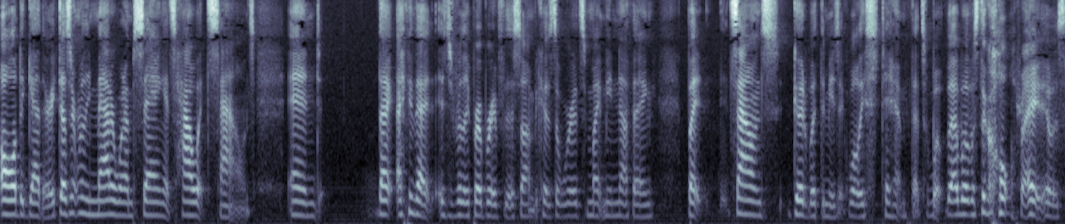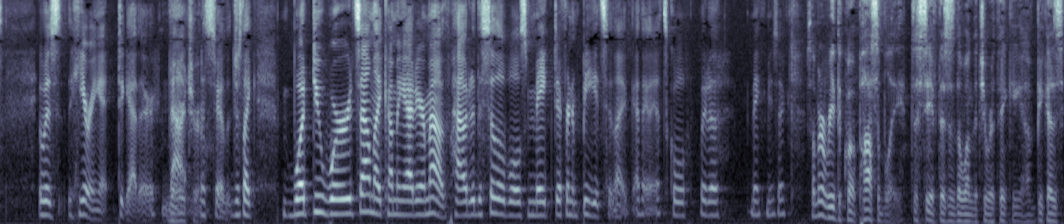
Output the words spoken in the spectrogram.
all together. It doesn't really matter what I'm saying. It's how it sounds." And that I think that is really appropriate for this song because the words might mean nothing, but it sounds good with the music. Well, at least to him, that's what that what was the goal, right? It was it was hearing it together, not necessarily just like what do words sound like coming out of your mouth? How do the syllables make different beats? And like I think that's a cool way to make music. So I'm going to read the quote possibly to see if this is the one that you were thinking of because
